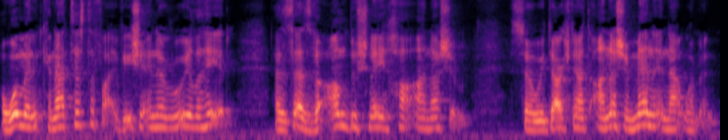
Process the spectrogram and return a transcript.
A woman cannot testify. Visha in a roy. As it says, v'amdu shnei ha'anashim. So we darshan out anashim men and not women.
